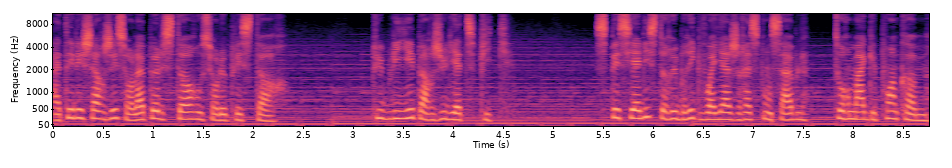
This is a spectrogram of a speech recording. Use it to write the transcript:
à télécharger sur l'Apple Store ou sur le Play Store. Publié par Juliette Pic. Spécialiste rubrique voyage responsable, tourmag.com.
